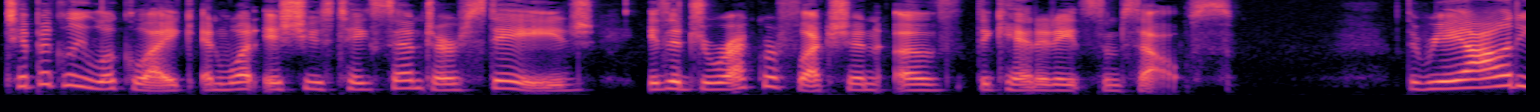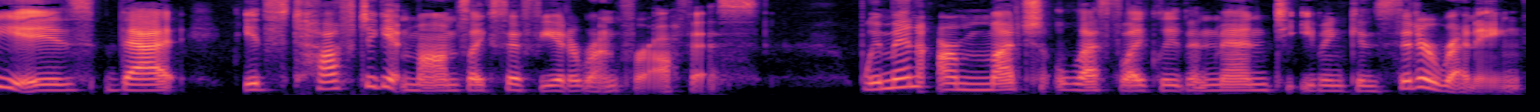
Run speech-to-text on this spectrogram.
typically look like and what issues take center stage is a direct reflection of the candidates themselves. The reality is that it's tough to get moms like Sophia to run for office. Women are much less likely than men to even consider running.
